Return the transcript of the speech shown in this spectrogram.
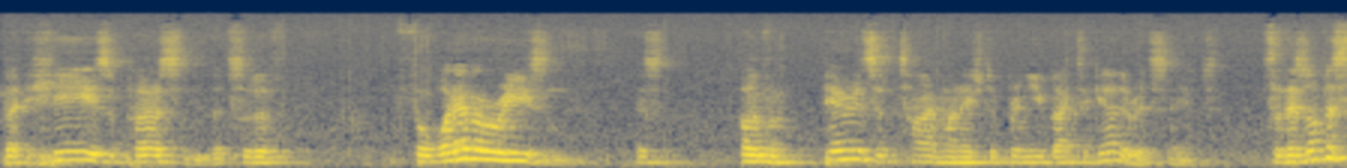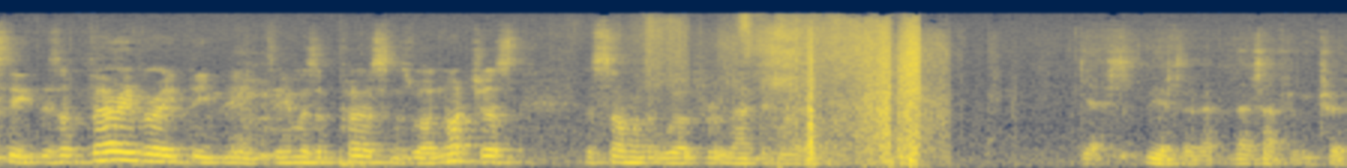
But he is a person that sort of, for whatever reason, has over periods of time managed to bring you back together, it seems. So there's obviously, there's a very, very deep link to him as a person as well, not just as someone that worked for Atlantic Records. Yes, yes, that, that's absolutely true.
